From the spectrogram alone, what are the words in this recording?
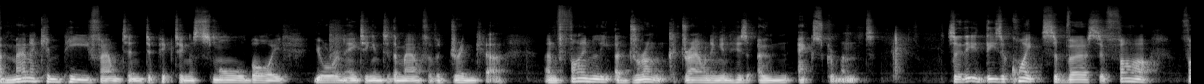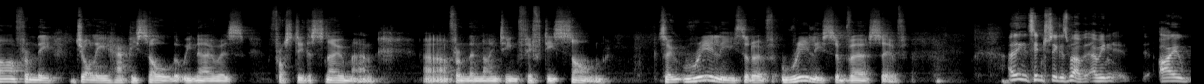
a Manneken Pis fountain depicting a small boy urinating into the mouth of a drinker, and finally a drunk drowning in his own excrement. So these, these are quite subversive, far far from the jolly, happy soul that we know as Frosty the Snowman. uh, from the 1950s song. So really, sort of, really subversive. I think it's interesting as well. I mean, I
